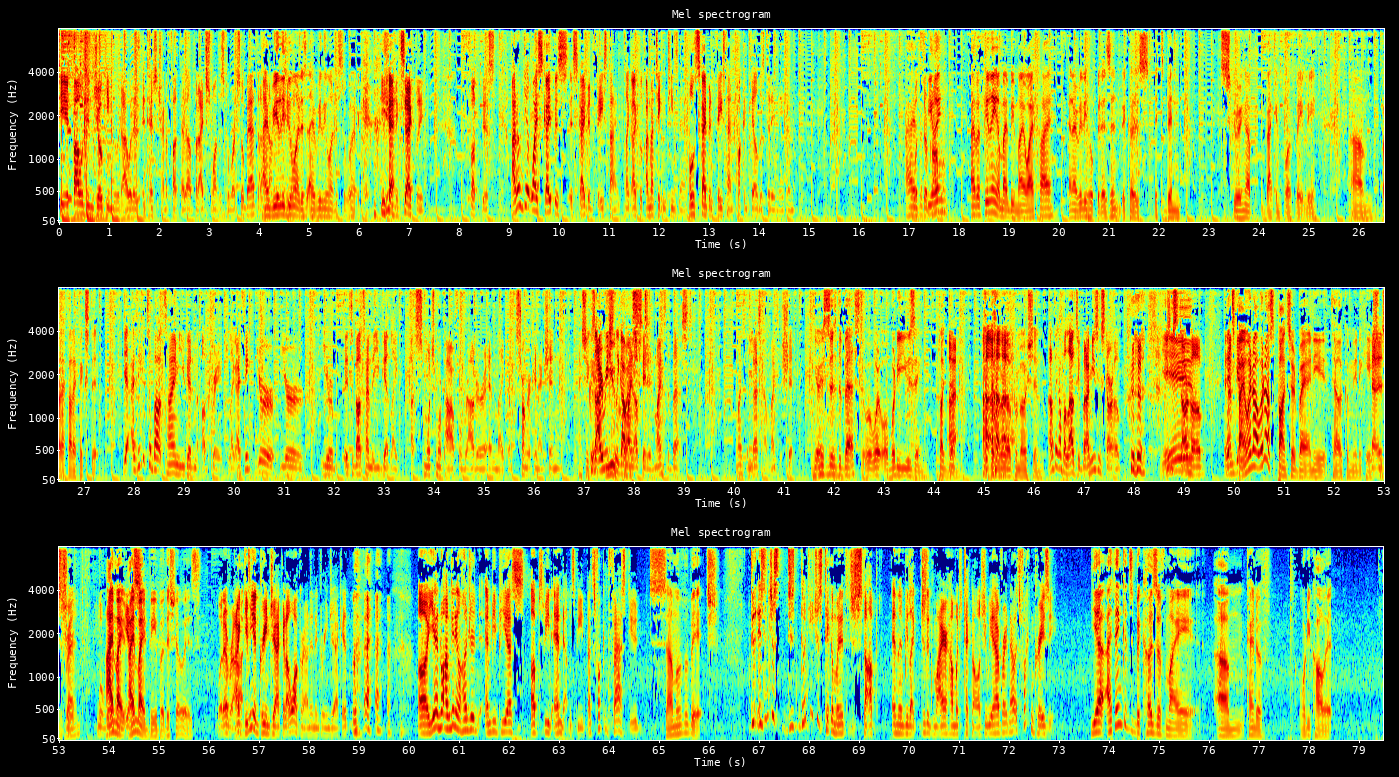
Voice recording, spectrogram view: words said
See, if I was in joking mood, I would have intentionally tried to fuck that up. But I just want this to work so bad that I'm I really do want this. I really want this to work. Yeah, exactly. Fuck this. I don't get why Skype is, is Skype and FaceTime. Like, I, I'm not taking teams, man. Both Skype and FaceTime fucking failed us today, Nathan. I have What's a feeling. problem? I have a feeling it might be my Wi-Fi, and I really hope it isn't because it's been screwing up back and forth lately. Um, but I thought I fixed it. Yeah, I think it's about time you get an upgrade. Like, I think you're you're you're. It's about time that you get like a much more powerful router and like a stronger connection. I should Because I recently got mine updated. Mine's the best. Mine's the best now. Mine's the shit. Yours is the best. What, what, what are you using? Plugged in. Uh, them a real promotion. I don't think I'm allowed to, but I'm using StarHub. I'm using StarHub. And it's I'm getting, fine. We're not. We're not sponsored by any telecommunications That is true. brand. Well, I might. I might be, but the show is. Whatever. I give me a green jacket. I'll walk around in a green jacket. uh, yeah, no, I'm getting 100 Mbps up speed and down speed. That's fucking fast, dude. Some of a bitch. Dude, isn't just, just don't you just take a minute to just stop and then be like, just admire how much technology we have right now? It's fucking crazy. Yeah, I think it's because of my um kind of what do you call it?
